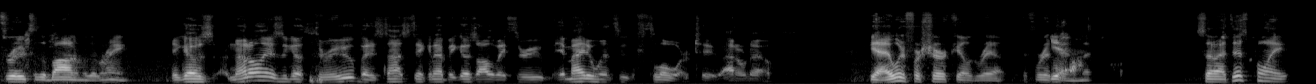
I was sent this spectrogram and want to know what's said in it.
through to the bottom of the ring. It goes. Not only does it go through, but it's not sticking up. It goes all the way through. It might have went through the floor too. I don't know. Yeah, it would have for sure killed Rip if Rip Yeah. hadn't. So at this point,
